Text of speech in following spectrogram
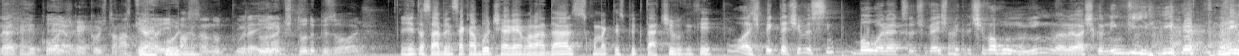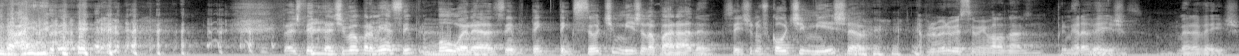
Né? QR É, Code. o QR Code tá na tela aí, né? passando Por aí. durante todo o episódio. A gente tá sabendo que você acabou de chegar em Valadares, como é que tá a expectativa? O que que... Pô, a expectativa é sempre boa, né? Que se eu tiver expectativa ruim, mano, eu acho que eu nem viria. Nem vai, né? A expectativa pra mim é sempre boa, né? Sempre tem, tem que ser otimista na parada. Se a gente não ficar otimista. É a primeira vez que você vem em Valadares, né? Primeira vez. Primeira vez.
